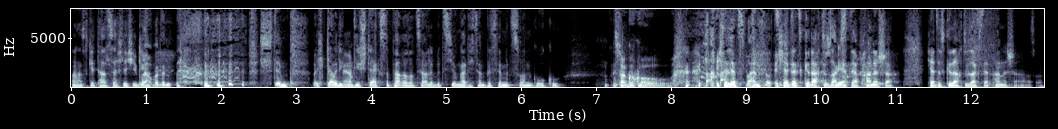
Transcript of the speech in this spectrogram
sondern es geht tatsächlich über. Ja, aber dann, stimmt. Ich glaube, die, ja? die stärkste parasoziale Beziehung hatte ich dann bisher mit Son Goku. Son Goku. Ich, ich, hätte jetzt, ich hätte jetzt gedacht, du sagst ja. der Punisher. Ich hätte jetzt gedacht, du sagst der Punisher. Also.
